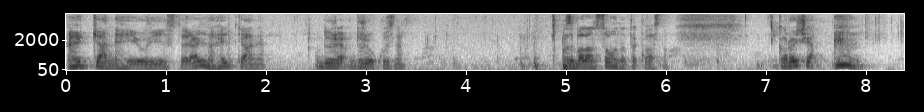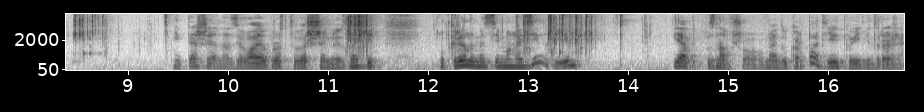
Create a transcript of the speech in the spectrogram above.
геть тяне його реально геть. Дуже, дуже вкусне. Збалансовано та класно. Коротше, і те, що я називаю просто вершиною. Значить, відкрили ми цей магазин і я знав, що в меду Карпат є відповідні драже.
